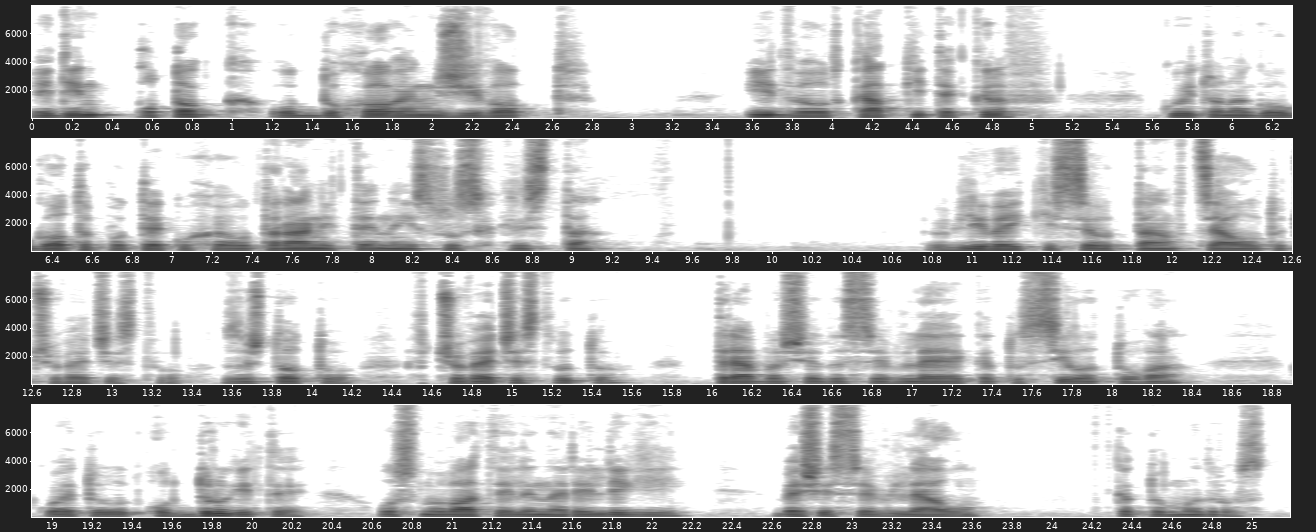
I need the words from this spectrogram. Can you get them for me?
Един поток от духовен живот идва от капките кръв, които на Голгота потекоха от раните на Исус Христа, вливайки се оттам в цялото човечество, защото в човечеството трябваше да се влее като сила това, което от другите основатели на религии беше се вляло като мъдрост.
